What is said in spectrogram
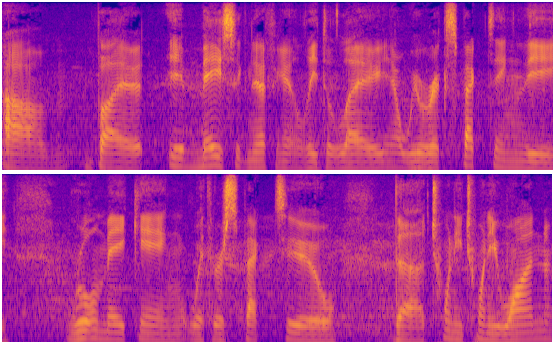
um, but it may significantly delay. You know, we were expecting the rulemaking with respect to the 2021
